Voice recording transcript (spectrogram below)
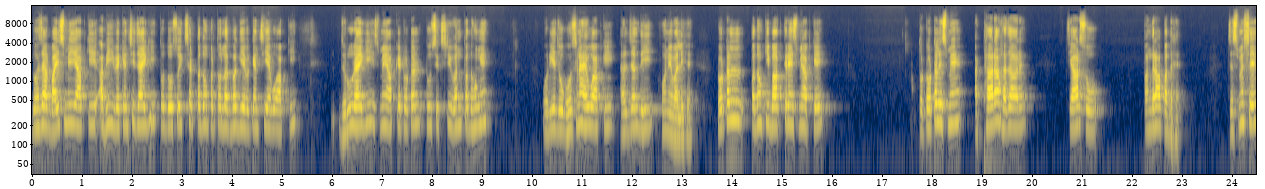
2022 में ये आपकी अभी वैकेंसी जाएगी तो दो सौ इकसठ पदों पर तो लगभग ये वैकेंसी है, वो आपकी ज़रूर आएगी। इसमें आपके टोटल 261 पद होंगे और ये जो घोषणा है, वो आपकी जल्द ही होने वाली है। टोटल पदों की बात करें इसमें आपके तो टोटल इसमें अट्ठारह हज़ार चार सौ पंद्रह पद है, जिसमें से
